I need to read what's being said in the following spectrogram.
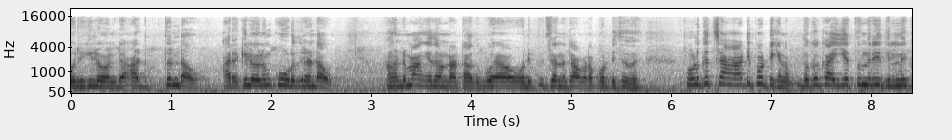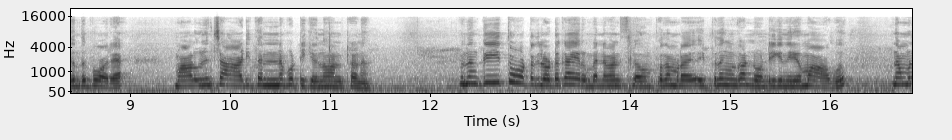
ഒരു കിലോന്റെ അടുത്തുണ്ടാവും. അര കിലോയിലും കൂടുതലുണ്ടാവും. അങ്ങോട്ട് മാങ്ങിയതുകൊണ്ടാട്ടോ അത് ഓടിപ്പിച്ച് തന്നിട്ട് അവിടെ പൊട്ടിച്ചത്. അപ്പോൾ ചാടി പൊട്ടിക്കണം. ഇതൊക്കെ കൈ എത്തുന്ന രീതിയിൽ നിൽക്കുന്നത് പോരാ. മാളൂന് ചാടി തന്നെ പൊട്ടിക്കണം എന്ന് പറഞ്ഞിട്ടാണ്. അപ്പോൾ നിങ്ങൾക്ക് ഈ തോട്ടത്തിലോട്ട് കയറുമ്പോൾ തന്നെ മനസ്സിലാവും. ഇപ്പോൾ നമ്മുടെ ഇപ്പോൾ നിങ്ങൾ കണ്ടുകൊണ്ടിരിക്കുന്ന ഒരു മാവ് നമ്മൾ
